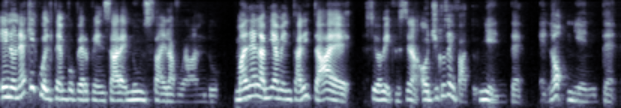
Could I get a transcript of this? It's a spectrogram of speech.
E non è che quel tempo per pensare non stai lavorando, ma nella mia mentalità è, sì, vabbè, Cristina, oggi cosa hai fatto? Niente. E no, niente.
